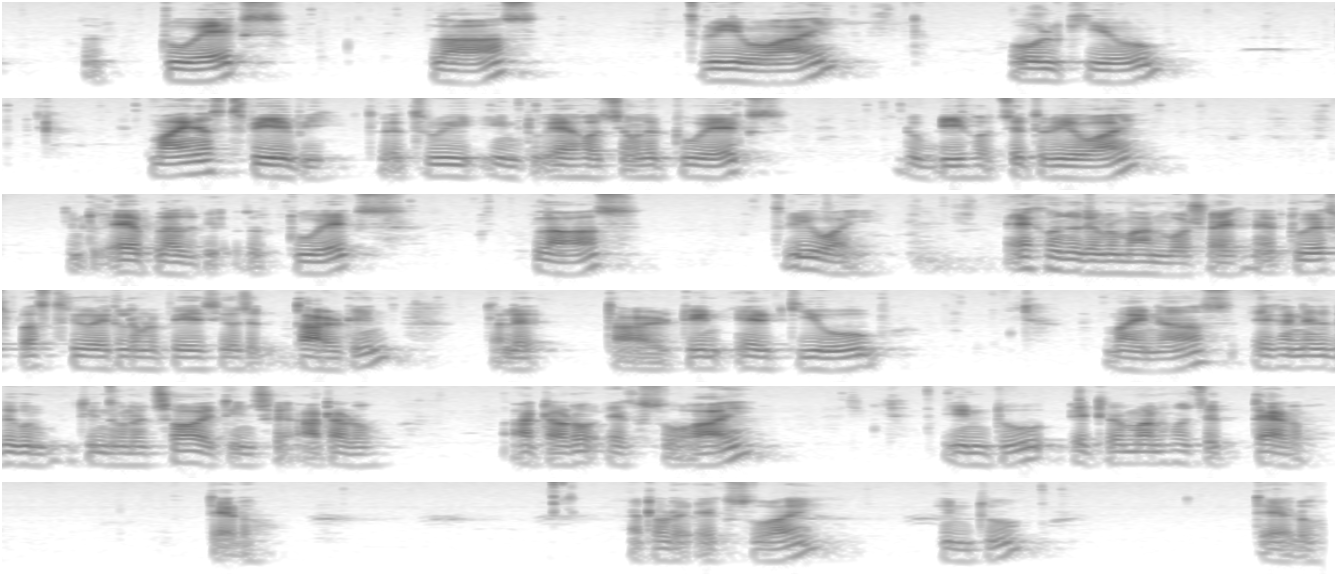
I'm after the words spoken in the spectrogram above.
two X plus three Y whole cube minus three A B তাহলে three into এ হচ্ছে আমাদের two X into B হচ্ছে three Y into A plus B two X plus three Y এখন যদি আমরা মান বসাই এখানে two X plus three Y আমরা পেয়েছি হচ্ছে থার্টিন তাহলে থার্টিন এর কিউব মাইনাস এখানে যদি করি, তিন দুগুণে ছয় তিনশো আঠারো। আঠারো এক্স ওয়াই ইন্টু এটার মান হচ্ছে তেরো। তেরো। আঠারো এক্স ওয়াই ইন্টু তেরো।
